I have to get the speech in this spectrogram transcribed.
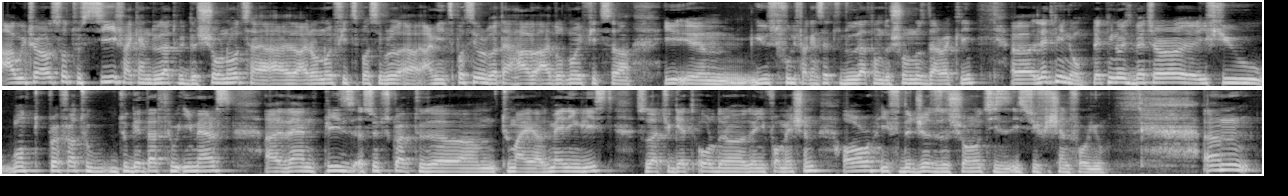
I will try also to see if I can do that with the show notes. I, I don't know if it's possible. Uh, I mean, it's possible, but I have, I don't know if it's uh, um, useful, if I can say to do that on the show notes directly. Uh, let me know. Let me know it's better. If you want to prefer to, to get that through emails, then please subscribe to the, um, to my mailing list so that you get all all the, the information or if the just the show notes is, is sufficient for you. Um,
